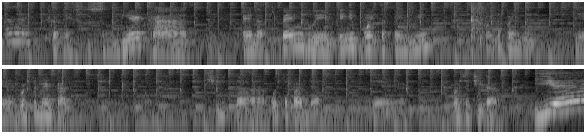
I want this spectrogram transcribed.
Look at this. It's a meerkat and a penguin. Can you point the penguin? Point the penguin. There. Where's the meerkat? Cheetah. Where's the panda? There. Where's the cheetah? Yeah!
